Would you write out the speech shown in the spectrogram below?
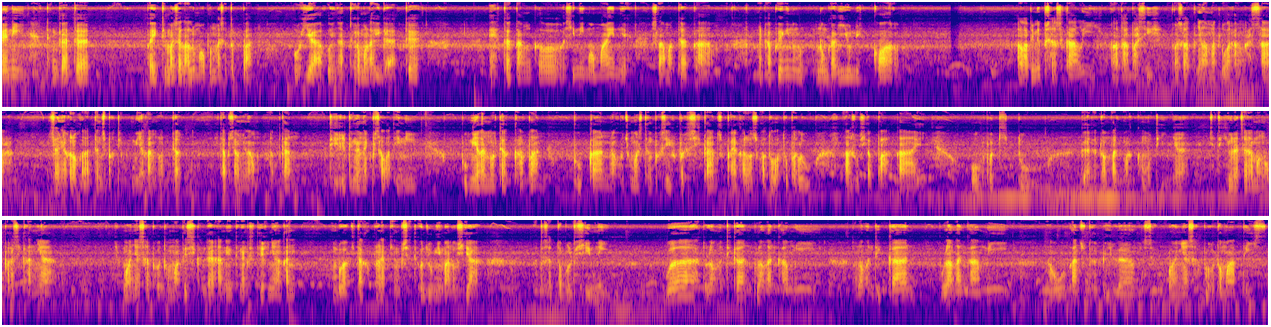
ini dan gak ada baik di masa lalu maupun masa depan. Oh iya aku ingat rumah lagi gak ada. Eh datang ke sini mau main ya? Selamat datang. Mereka ingin menunggangi unicorn. Alat ini besar sekali. Alat apa sih? Alat penyelamat luar angkasa. Misalnya kalau keadaan seperti bumi akan meledak kita bisa menyelamatkan diri dengan naik pesawat ini bumi akan meledak kapan? Bukan aku cuma sedang bersih bersihkan supaya kalau suatu waktu perlu langsung siap pakai. Oh begitu. Gak ada tempat kemudinya jadi gimana cara mengoperasikannya? Semuanya serba otomatis. Kendaraan ini dengan sendirinya akan membawa kita ke planet yang bisa dikunjungi manusia. Ada satu tombol di sini. Wah tolong hentikan pulangkan kami. Tolong hentikan pulangkan kami. Aku kan sudah bilang semuanya serba otomatis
